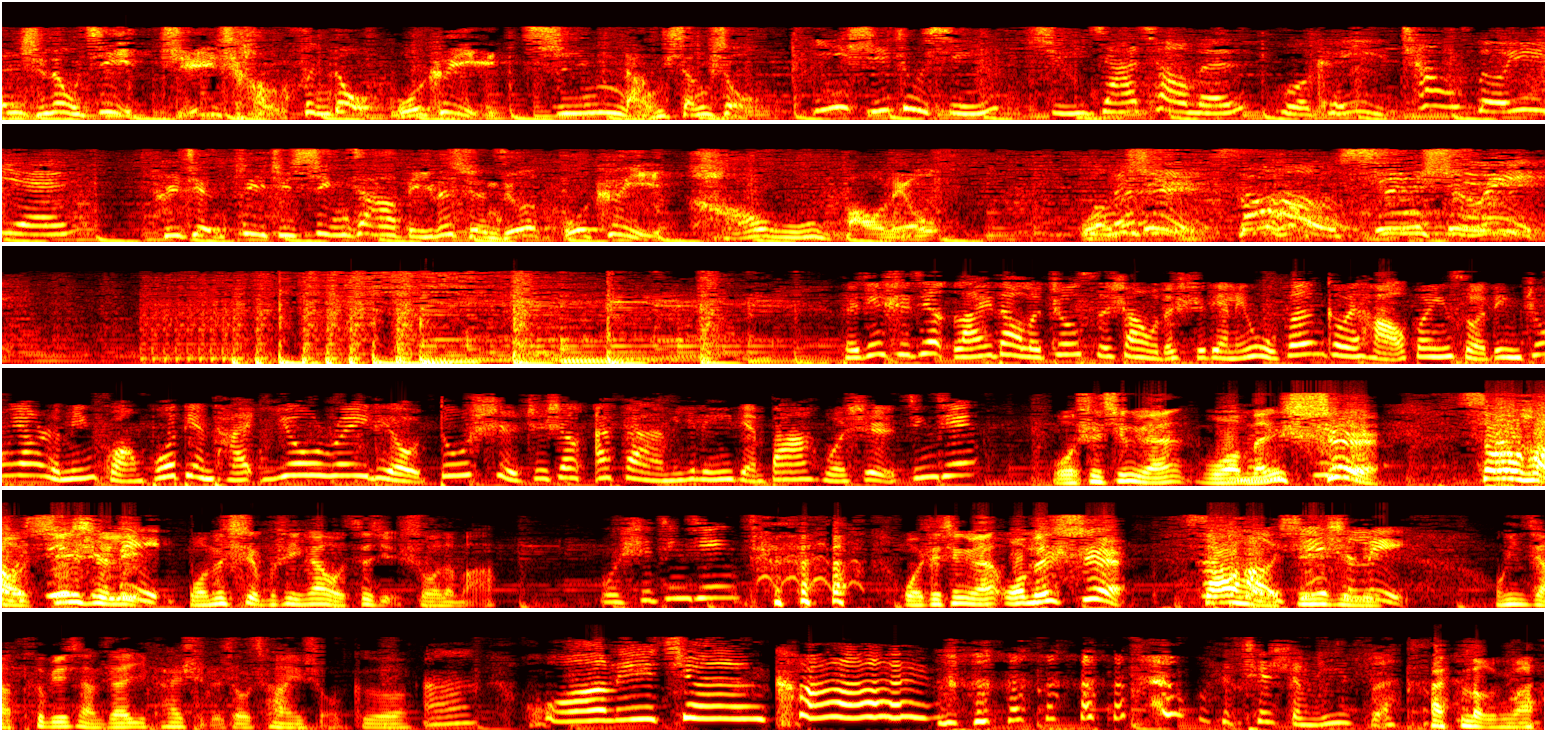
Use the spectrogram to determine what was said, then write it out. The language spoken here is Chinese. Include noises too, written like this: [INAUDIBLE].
三十六计，职场奋斗，我可以倾囊相授；衣食住行，居家窍门，我可以畅所欲言；推荐最具性价比的选择，我可以毫无保留。我们是 SOHO 新势力。北京时间来到了周四上午的十点零五分，各位好，欢迎锁定中央人民广播电台 u Radio 都市之声 FM 一零一点八，我是晶晶，我是清源，我们是 SOHO 新势力，我们是不是应该我自己说的吗？我是晶晶，[LAUGHS] 我是清源，我们是 SOHO 新势力。我跟你讲，特别想在一开始的时候唱一首歌啊，火力全开，[LAUGHS] 这什么意思？太冷了。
